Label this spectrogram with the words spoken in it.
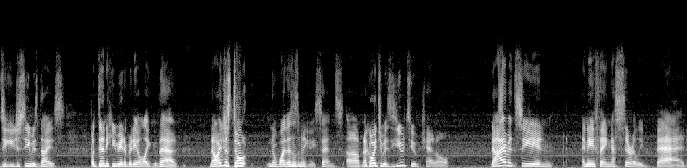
You just see he was nice, but then he made a video like that. Now I just don't know why that doesn't make any sense. Um, now going to his YouTube channel. Now I haven't seen anything necessarily bad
